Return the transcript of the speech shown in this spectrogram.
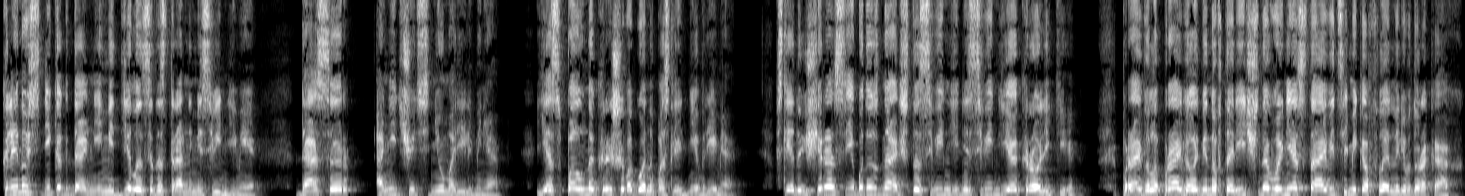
Клянусь никогда не иметь дела с иностранными свиньями. Да, сэр, они чуть не уморили меня. Я спал на крыше вагона последнее время. В следующий раз я буду знать, что свиньи не свиньи, а кролики. Правила правилами, но вторично вы не оставите Мика Фленнери в дураках.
